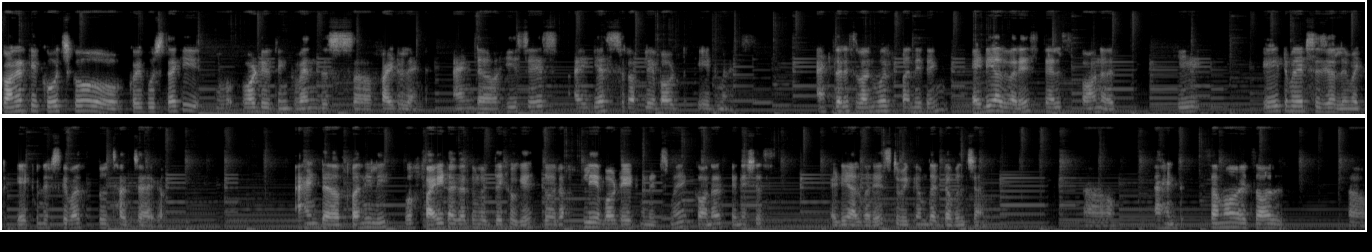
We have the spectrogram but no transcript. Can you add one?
कॉर्नर के कोच को कोई पूछता है कि what do you think when this fight will end and he says I guess रफली about 8 minutes and there is one more funny thing Eddie Alvarez tells Connor कि 8 minutes is your limit 8 minutes के बाद तू थक जाएगा। एंड फनीली वो फाइट अगर तुम लोग देखोगे तो रफली अबाउट 8 मिनट्स में Connor finishes Eddie Alvarez to become the double champ and somehow it's all uh,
